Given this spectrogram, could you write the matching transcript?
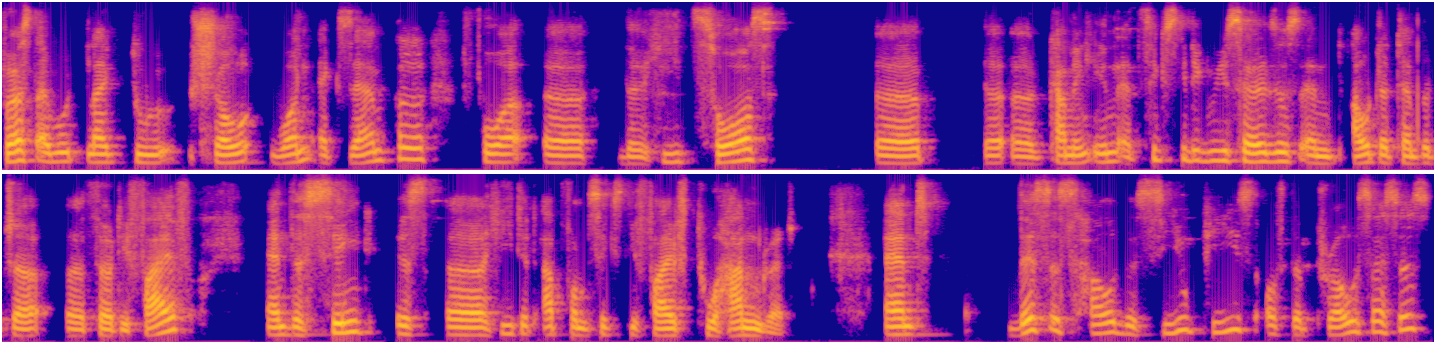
first, I would like to show one example for the heat source uh, uh, coming in at 60 degrees Celsius and outlet temperature uh, 35. And the sink is heated up from 65 to 100. And this is how the COPs of the processes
